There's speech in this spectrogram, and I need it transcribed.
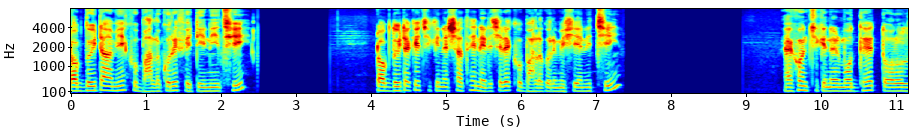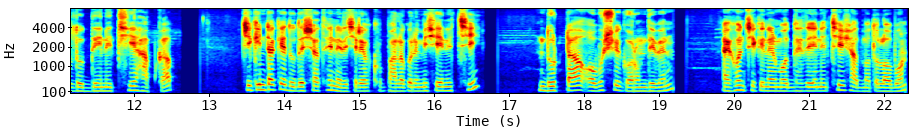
টক দইটা আমি খুব ভালো করে ফেটিয়ে নিয়েছি। টক দইটাকে চিকেনের সাথে নেড়েচেড়ে খুব ভালো করে মিশিয়ে নিচ্ছি। এখন চিকেনের মধ্যে তরল দুধ দিয়ে নিচ্ছি হাফ কাপ। চিকেনটাকে দুধের সাথে নেড়েচেড়ে খুব ভালো করে মিশিয়ে নিচ্ছি। দুধটা অবশ্যই গরম দিবেন। এখন চিকেনের মধ্যে দিয়ে নিচ্ছি স্বাদ মতো লবণ।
